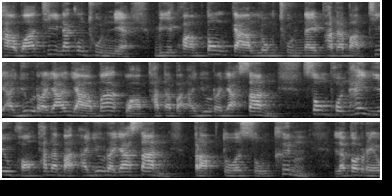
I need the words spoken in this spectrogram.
ภาวะที่นักลงทุนเนี่ยมีความต้องการลงทุนในพันธบัตรที่อายุระยะยาวมากกว่าพันธบัตรอายุระยะสั้น ส่งผลให้ยิวของพันธบัตรอายุระยะสั้น ปรับตัวสูงขึ้น แล้วก็เร็ว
